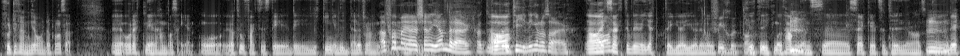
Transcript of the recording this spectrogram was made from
45 grader på något sätt. Eh, och rätt ner i hamnbassängen. Och jag tror faktiskt det, det gick inget vidare från Jag får mig, jag känner igen det där. Att det Ja. var väl i tidningen och sådär. Ja, Ja. exakt, det blev en jättegrej och det var Ja, liksom kritik mot hamnens eh, säkerhetsrutiner och allt sånt där. Mm. Men det,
